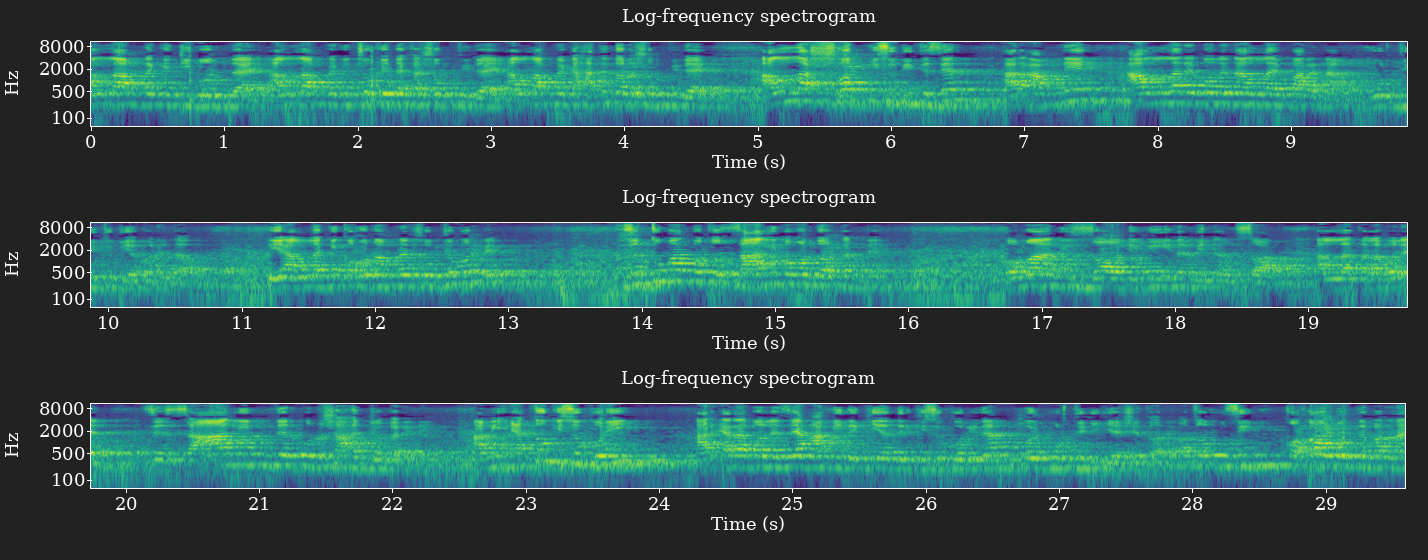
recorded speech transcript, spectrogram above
আল্লাহ আপনাকে জীবন দেয়, আল্লাহ আপনাকে চোখে দেখা শক্তি দেয়, আল্লাহ আপনাকে হাতে ধরা শক্তি দেয়। আল্লাহ সব কিছু দিতেছেন আর আপনি আল্লাহরে বলেন, আল্লাহ পারে না। মূর্তি তুমি আমারে দাও। এই আল্লাহ কি কখনো আপনার সহ্য করবে? তোমার মতো জালিম আমার দরকার নেই। আল্লাহ তাআলা বলেন যে জালিমদের কোনো সাহায্যকারী নেই। আমি এত কিছু করি আর এরা বলে যে, আমি নাকি এদের কিছু করি না, ওই মূর্তি দিকে এসে ধরে। অত বুঝি কথাও বলতে পারে না,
